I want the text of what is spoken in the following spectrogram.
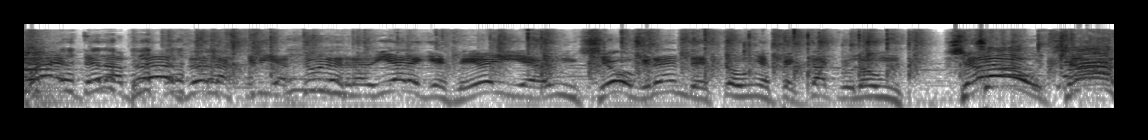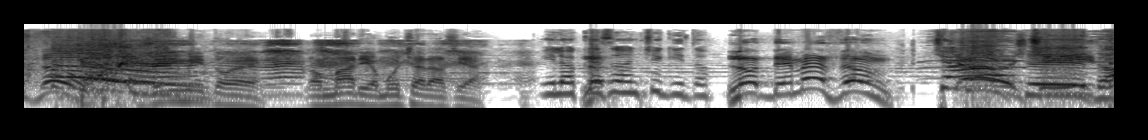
Fuerte el aplauso de las criaturas radiales que se oye un show grande. Esto es un espectáculo, un show chazo. Sí, mito es. Don Mario, muchas gracias. Y los que son chiquitos. Los demás son chauchitos,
